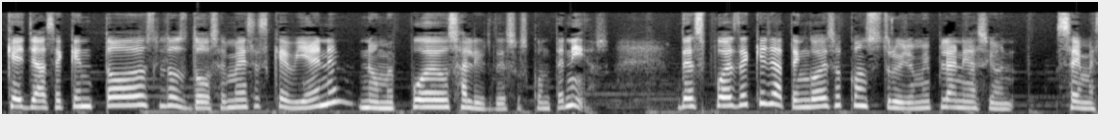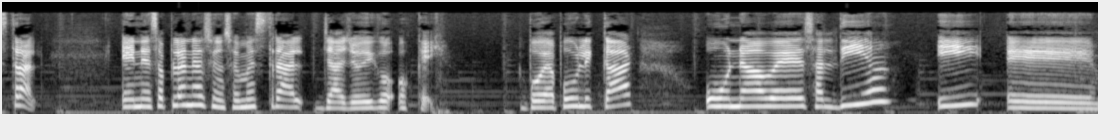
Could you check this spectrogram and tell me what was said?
que ya sé que en todos los 12 meses que vienen no me puedo salir de esos contenidos. Después de que ya tengo eso, construyo mi planeación semestral. En esa planeación semestral ya yo digo, ok, voy a publicar una vez al día y eh,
